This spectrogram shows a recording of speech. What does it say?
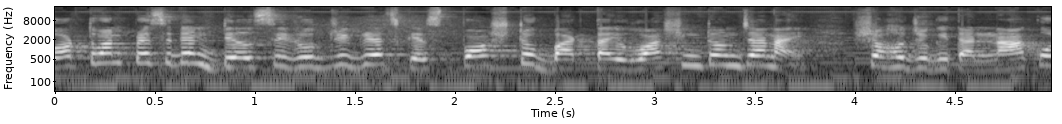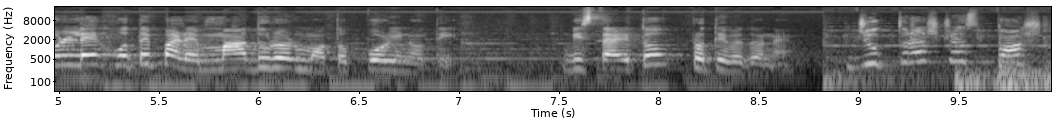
বর্তমান প্রেসিডেন্ট ডেলসি রদ্রিগ্রেজকে স্পষ্ট বার্তায় ওয়াশিংটন জানায়, সহযোগিতা না করলে হতে পারে মাদুরোর মতো পরিণতি। বিস্তারিত প্রতিবেদনে। যুক্তরাষ্ট্র স্পষ্ট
